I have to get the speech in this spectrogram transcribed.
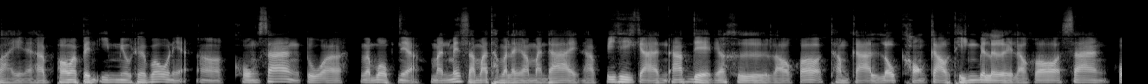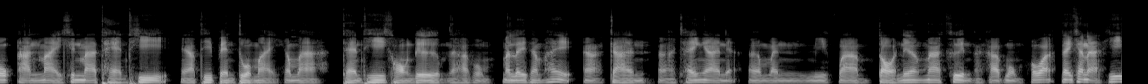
ไปนะครับพอมาเป็น immutable เนี่ยโครงสร้างตัวระบบเนี่ยมันไม่สามารถทำอะไรกับมันได้นะครับ วิธีการอัปเดตก็คือเราก็ทำการลบของเก่าทิ้งไปเลย แล้วก็สร้างโอกอันใหม่ขึ้นมาแทนที่นะครับที่เป็นตัวใหม่เข้ามาแทนที่ของเดิมนะครับผมมันเลยทำให้การใช้งานเนี่ยมันมีความต่อเนื่องมากขึ้นนะครับผมเพราะว่าในขณะที่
